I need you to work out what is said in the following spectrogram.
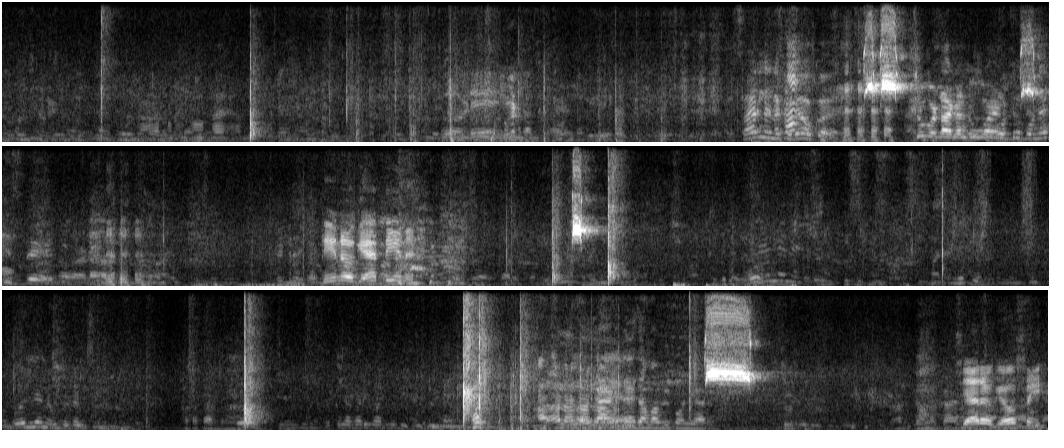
तीन हो गए तीन। चार हो गया सही हाँ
